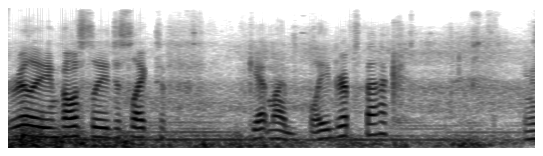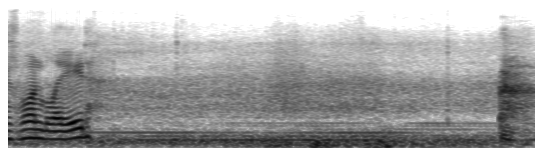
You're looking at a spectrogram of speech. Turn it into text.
really mostly just like to get my blade grips back. Here's one blade.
